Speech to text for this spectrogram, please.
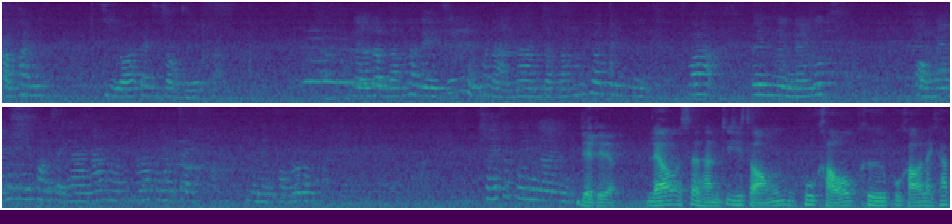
3,482 เมตรค่ะ ดี๋ยวเดี๋ยวแล้วสถานที่ที่สองภูเขาคือภูเขาอะไรครับ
